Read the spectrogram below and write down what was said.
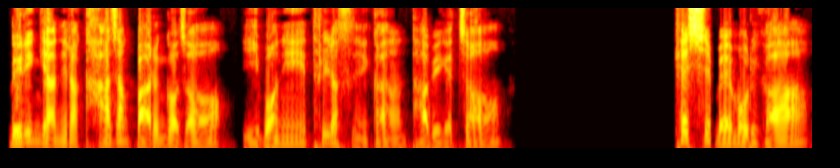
느린 게 아니라 가장 빠른 거죠. 2번이 틀렸으니까 답이겠죠. 캐시 메모리가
